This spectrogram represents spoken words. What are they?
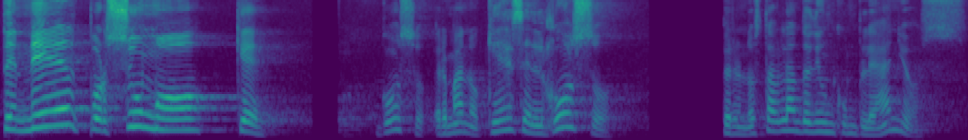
tener por sumo, ¿qué? Gozo. Hermano, ¿qué es el gozo? Pero no está hablando de un cumpleaños.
